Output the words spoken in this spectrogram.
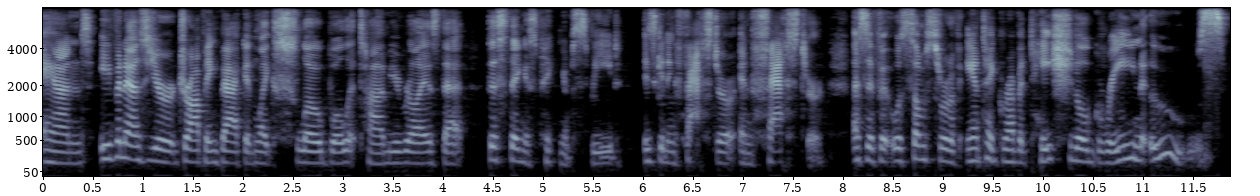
And even as you're dropping back in like slow bullet time, you realize that this thing is picking up speed, is getting faster and faster, as if it was some sort of anti gravitational green ooze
